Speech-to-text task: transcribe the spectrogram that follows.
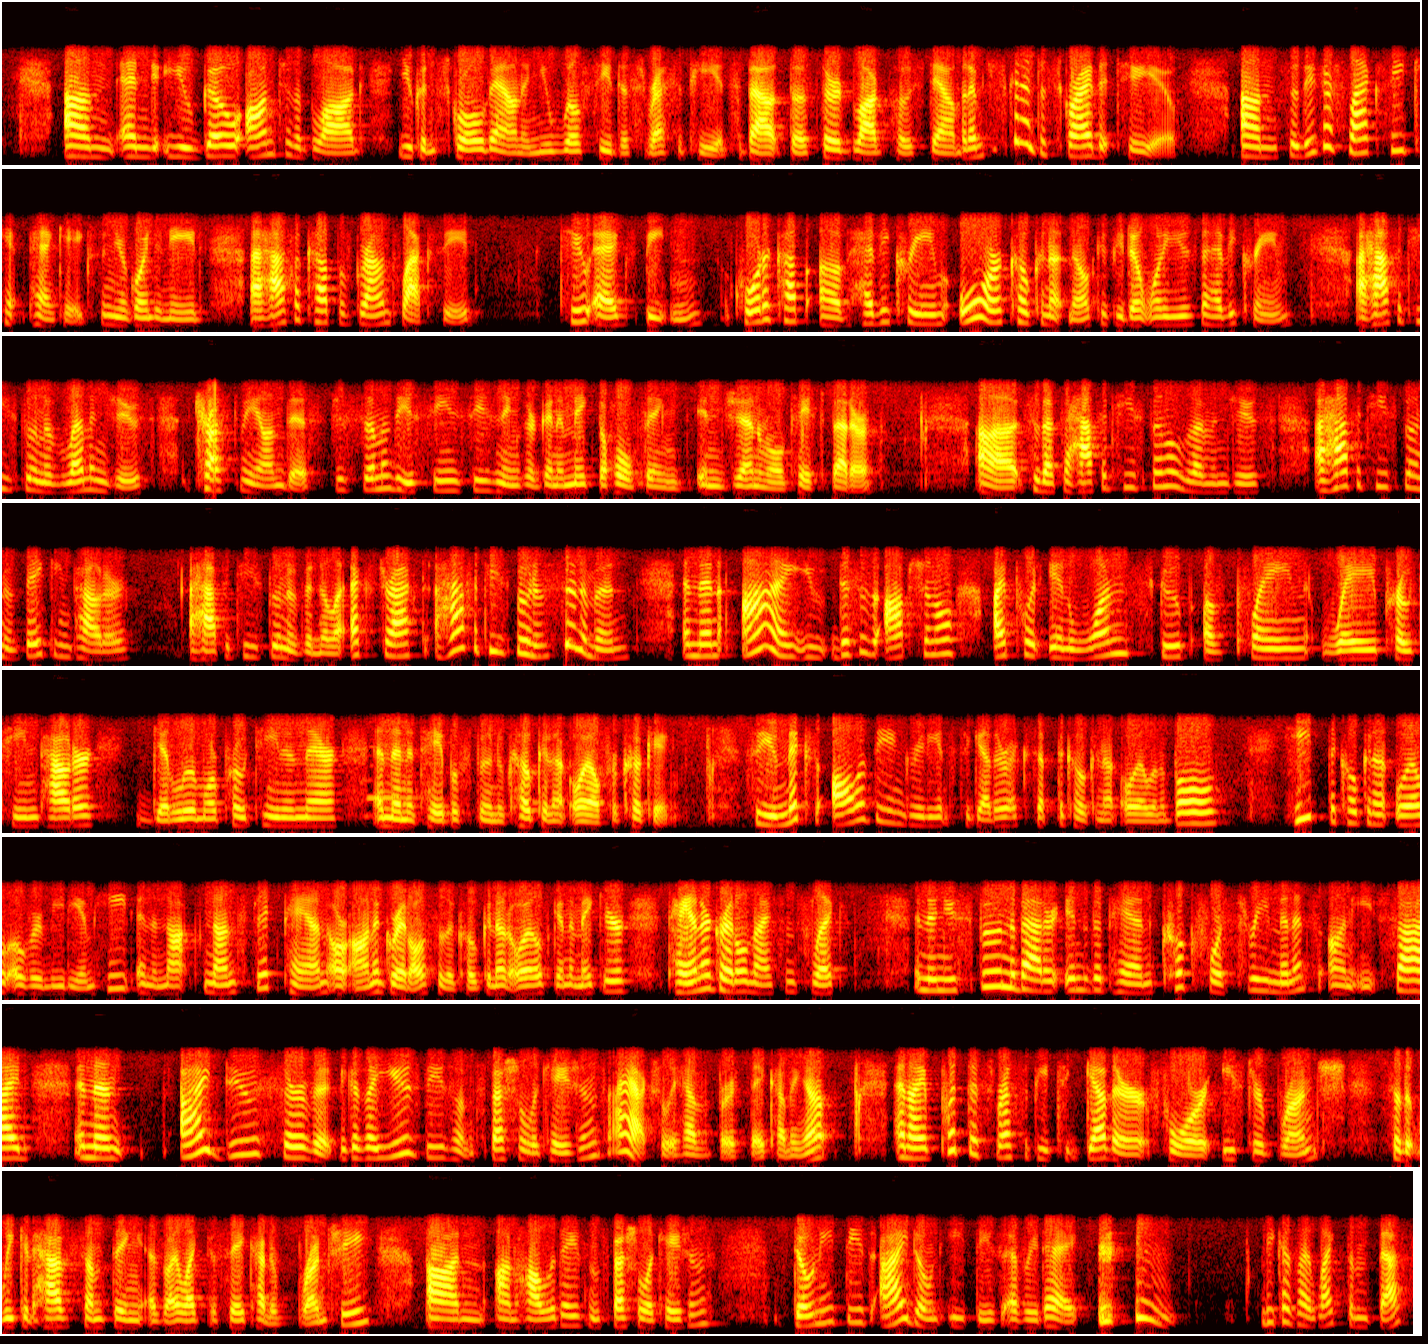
um, and you go onto the blog, you can scroll down and you will see this recipe. It's about the third blog post down, but I'm just going to describe it to you. Um, so these are flaxseed pancakes, and you're going to need a half a cup of ground flaxseed, two eggs beaten, a quarter cup of heavy cream or coconut milk if you don't want to use the heavy cream, a half a teaspoon of lemon juice. Trust me on this. Just some of these seasonings are going to make the whole thing in general taste better uh, so that's a half a teaspoon of lemon juice, a half a teaspoon of baking powder, a half a teaspoon of vanilla extract, a half a teaspoon of cinnamon, and then I you this is optional. I put in one scoop of plain whey protein powder, get a little more protein in there, and then a tablespoon of coconut oil for cooking. So you mix all of the ingredients together except the coconut oil in a bowl. Heat the coconut oil over medium heat in a non-stick pan or on a griddle. So the coconut oil is going to make your pan or griddle nice and slick. And then you spoon the batter into the pan, cook for three minutes on each side, and then I do serve it because I use these on special occasions. I actually have a birthday coming up, and I put this recipe together for Easter brunch so that we could have something, as I like to say, kind of brunchy on on holidays and special occasions. Don't eat these. I don't eat these every day because I like them best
